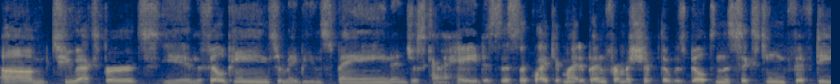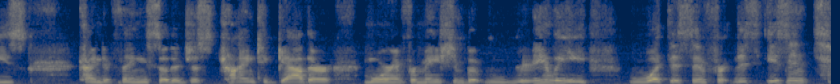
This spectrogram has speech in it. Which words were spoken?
um, to experts in the Philippines or maybe in Spain, and just kind of, hey, does this look like it might have been from a ship that was built in the 1650s? Kind of thing. So they're just trying to gather more information. But really, what this info this isn't.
